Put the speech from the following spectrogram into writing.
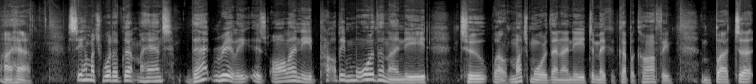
I have. See how much wood I've got in my hands? That really is all I need, probably more than I need to, well, much more than I need to make a cup of coffee. But uh,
